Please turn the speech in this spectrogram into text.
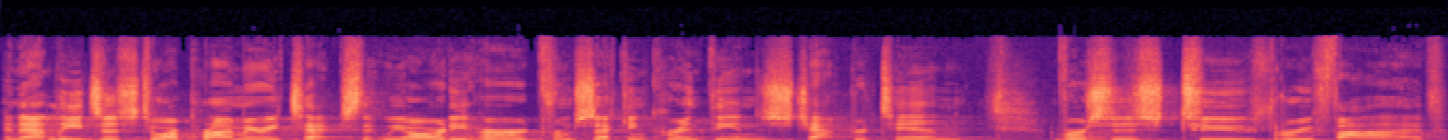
And that leads us to our primary text that we already heard from 2 Corinthians chapter 10, verses 2 through 5,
